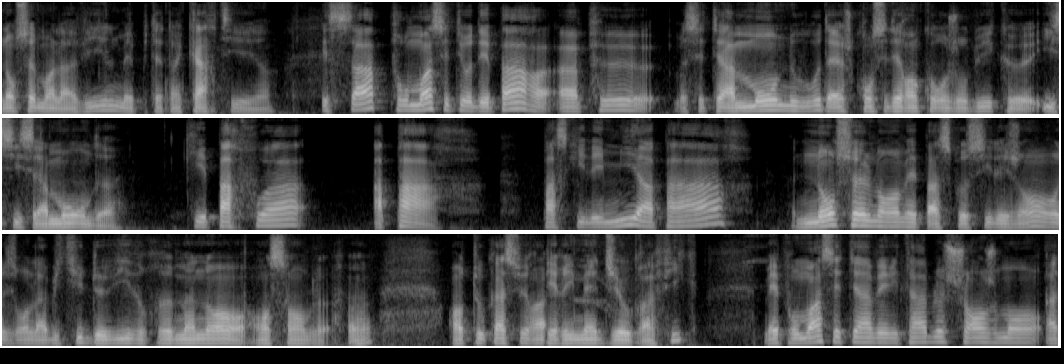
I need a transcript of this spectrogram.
non seulement la ville, mais peut-être un quartier. Hein. Et ça, pour moi, c'était au départ un peu, c'était un monde nouveau. D'ailleurs, je considère encore aujourd'hui que ici, c'est un monde qui est parfois à part, parce qu'il est mis à part, non seulement, mais parce qu'aussi les gens, ils ont l'habitude de vivre maintenant ensemble, hein. en tout cas sur un périmètre géographique. Mais pour moi, c'était un véritable changement à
